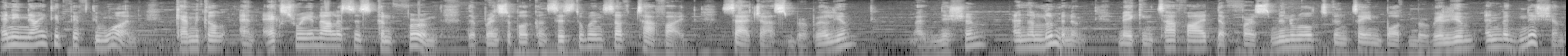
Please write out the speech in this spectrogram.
And in 1951, chemical and X-ray analysis confirmed the principal constituents of taaffeite, such as beryllium, magnesium, and aluminum, making taaffeite the first mineral to contain both beryllium and magnesium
